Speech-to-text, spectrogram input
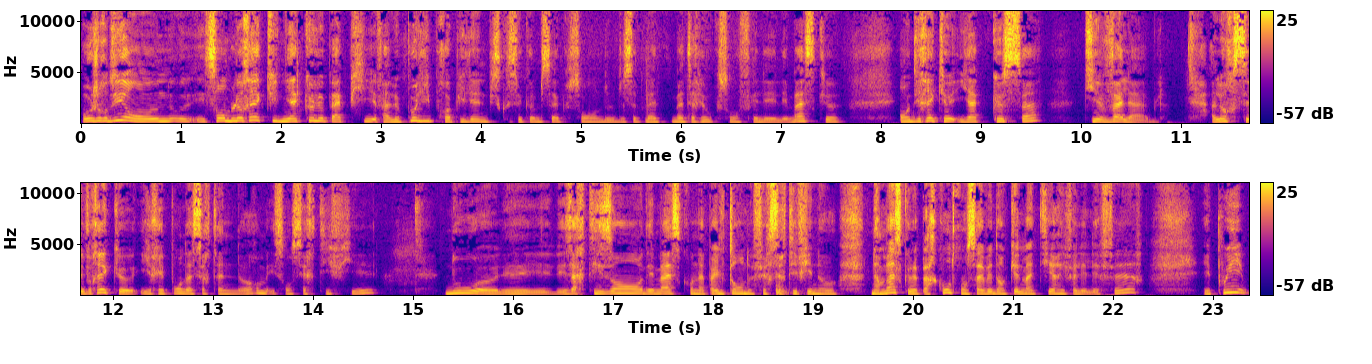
Aujourd'hui, il semblerait qu'il n'y a que le papier, enfin le polypropylène, puisque c'est comme ça que sont de, de cette matériau que sont faits les, les masques. On dirait qu'il n'y a que ça qui est valable. Alors c'est vrai qu'ils répondent à certaines normes, ils sont certifiés. Nous, euh, les, les, artisans des masques, on n'a pas eu le temps de faire certifier nos, nos masques, mais par contre, on savait dans quelle matière il fallait les faire. Et puis,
